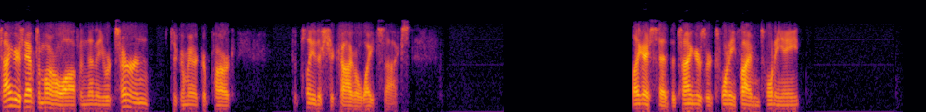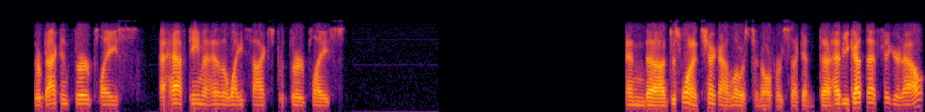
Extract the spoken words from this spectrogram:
Tigers have tomorrow off, and then they return to Comerica Park to play the Chicago White Sox. Like I said, the Tigers are 25 and 28. They're back in third place, a half game ahead of the White Sox for third place. And uh, just want to check on Louis Tanour for a second. Uh, have you got that figured out?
